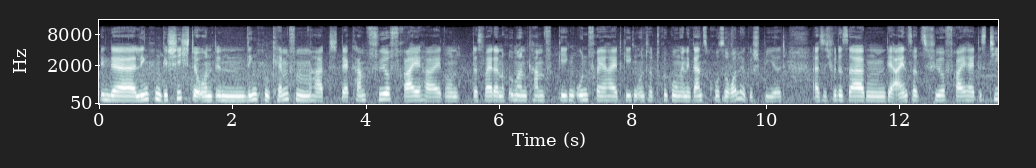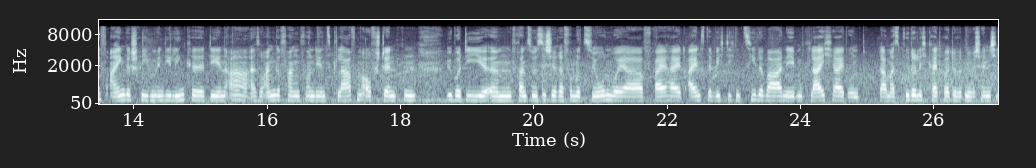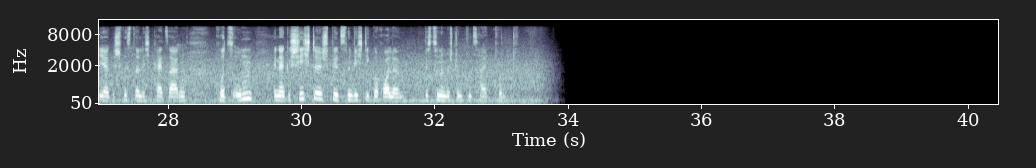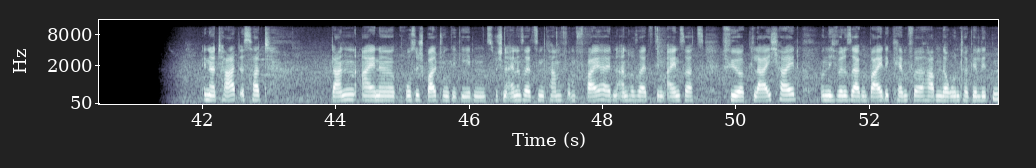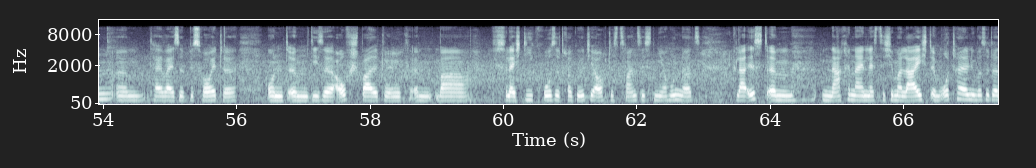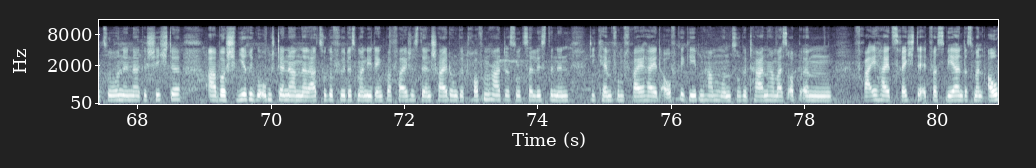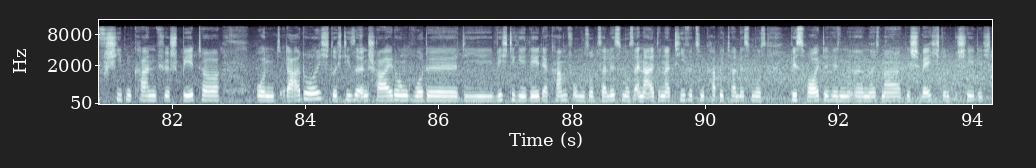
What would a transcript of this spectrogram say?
In der linken Geschichte und in linken Kämpfen hat der Kampf für Freiheit und das war dann noch immer ein Kampf gegen Unfreiheit, gegen Unterdrückung eine ganz große Rolle gespielt. Also ich würde sagen, der Einsatz für Freiheit ist tief eingeschrieben in die linke DNA. Also angefangen von den Sklavenaufständen über die ähm, französische Revolution, wo ja Freiheit eines der wichtigen Ziele war, neben Gleichheit und damals Brüderlichkeit, heute würden wir wahrscheinlich eher Geschwisterlichkeit sagen. Kurzum, in der Geschichte spielt es eine wichtige Rolle bis zu einem bestimmten Zeitpunkt. In der Tat, es hat dann eine große Spaltung gegeben zwischen einerseits dem Kampf um Freiheit und andererseits dem Einsatz für Gleichheit. Und ich würde sagen, beide Kämpfe haben darunter gelitten, ähm, teilweise bis heute. Und ähm, diese Aufspaltung ähm, war vielleicht die große Tragödie auch des 20. Jahrhunderts. Klar ist, ähm, im Nachhinein lässt sich immer leicht im Urteilen über Situationen in der Geschichte, aber schwierige Umstände haben dann dazu geführt, dass man die denkbar falscheste Entscheidung getroffen hat, dass Sozialistinnen die Kämpfe um Freiheit aufgegeben haben und so getan haben, als ob ähm, Freiheitsrechte etwas wären, das man aufschieben kann für später. Und dadurch, durch diese Entscheidung, wurde die wichtige Idee der Kampf um Sozialismus, eine Alternative zum Kapitalismus, bis heute hin äh, mal, geschwächt und beschädigt.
